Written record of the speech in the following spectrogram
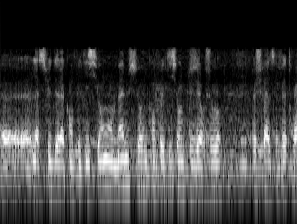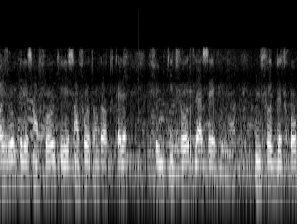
euh, la suite de la compétition, même sur une compétition de plusieurs jours. Le cheval, ça fait trois jours qu'il est sans faute, il est sans faute encore tout à l'heure. Il fait une petite faute, là c'est une faute de trop,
